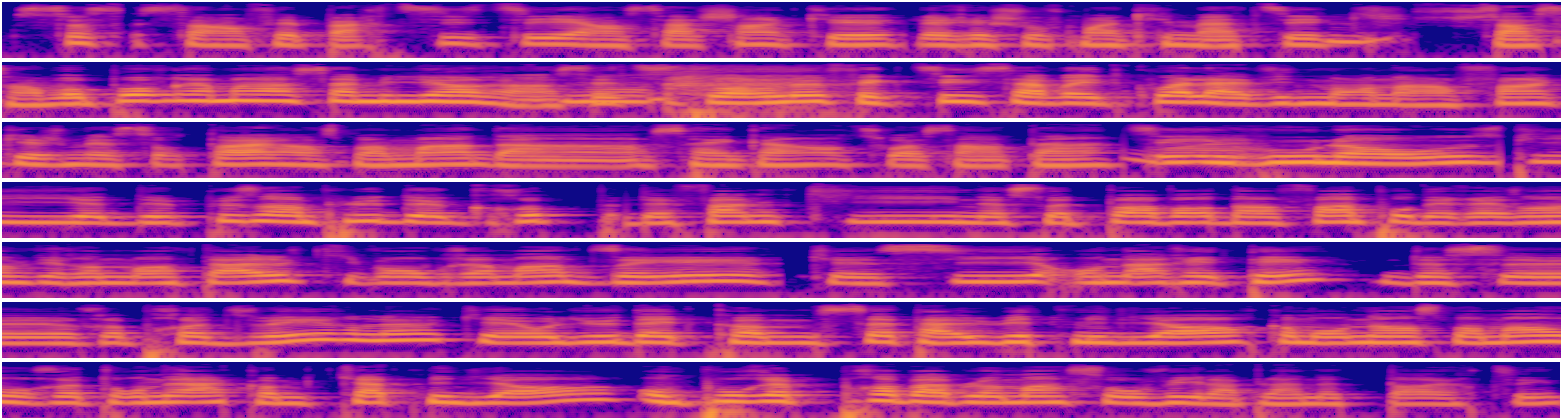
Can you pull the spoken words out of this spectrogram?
ça, ça en fait partie, tu sais, en sachant que le réchauffement climatique, ça s'en va pas vraiment en s'améliorant, cette histoire-là. Fait que, tu sais, ça va être quoi la vie de mon enfant que je mets sur Terre en ce moment dans 50, 60 ans? Tu sais, Ouais. who knows? Puis il y a de plus en plus de groupes de femmes qui ne souhaitent pas avoir d'enfants pour des raisons environnementales qui vont vraiment dire que si on arrêtait de se reproduire, là, qu'au lieu d'être comme 7 à 8 milliards comme on est en ce moment, on retournait à comme 4 milliards, on pourrait probablement sauver la planète Terre, tu sais.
